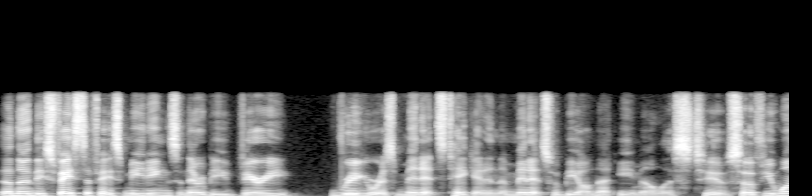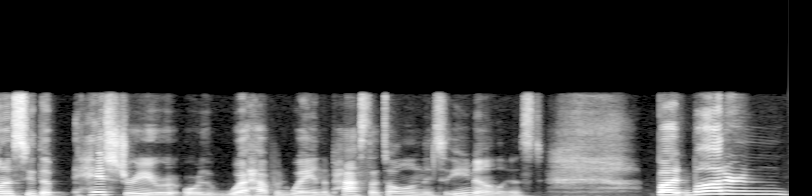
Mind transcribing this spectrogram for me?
Then there are these face-to-face -face meetings and there would be very rigorous minutes taken and the minutes would be on that email list too. So if you want to see the history or, or what happened way in the past, that's all on this email list. But modern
